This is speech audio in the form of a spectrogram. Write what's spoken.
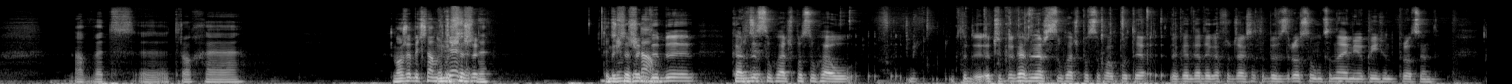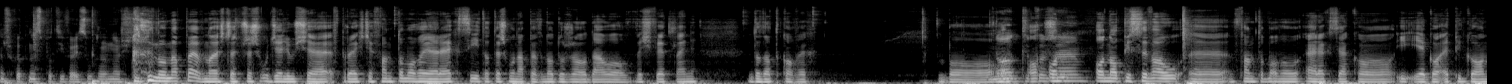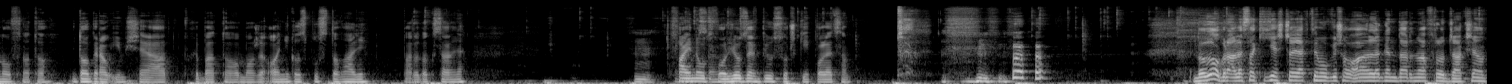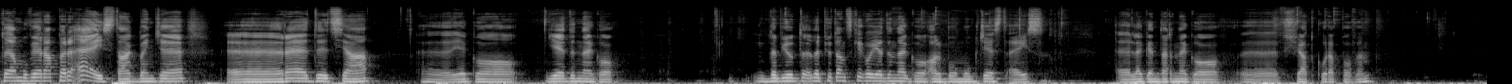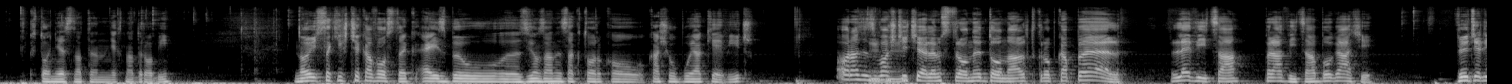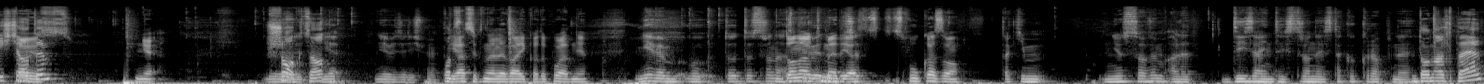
nawet e, trochę... Może być nam No myślę, wdzięczny. że- To Myślę, że gdyby każdy Gdzie- słuchacz posłuchał, czy każdy nasz słuchacz posłuchał płyty legendarnego Afrojacksa, to by wzrosł mu co najmniej o 50%, na przykład na Spotify słuchalności. No na pewno, jeszcze przecież udzielił się w projekcie Fantomowej Erekcji, to też mu na pewno dużo dało wyświetleń dodatkowych. Bo No, on, tylko, on, że- on opisywał e, Fantomową Erekcję jako i jego epigonów, no to dograł im się, a chyba to może oni go zbustowali, paradoksalnie. Hmm, Fajny utwór, Józef Biłsuczki, polecam. No dobra, ale z takich jeszcze, jak ty mówisz o legendarnym Afrojacksie, no to ja mówię raper Ace, tak? Będzie e, reedycja e, jego jedynego, debiut, debiutanckiego jedynego albumu, gdzie jest Ace, e, legendarnego e, w świadku rapowym. Kto nie zna, ten niech nadrobi. No i z takich ciekawostek, Ace był e, związany z aktorką Kasią Bujakiewicz oraz jest właścicielem strony donald.pl. Lewica, prawica, bogaci. Wiedzieliście To o tym? jest... Nie. Szok, co? Nie, nie wiedzieliśmy. Pod- Jacek Nalewajko, dokładnie. Nie wiem, bo to, to strona Donald Media, spółka ZO. takim newsowym, ale design tej strony jest tak okropny. Donald.pl?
